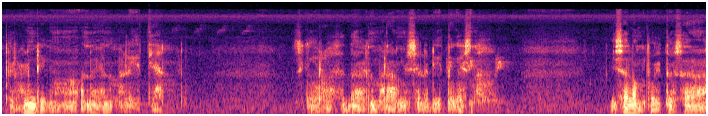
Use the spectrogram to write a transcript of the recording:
pero hindi nga ano yan maliit yan Siguro sa dahil marami sila dito guys no. Isa lang po ito sa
